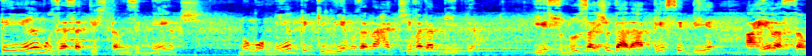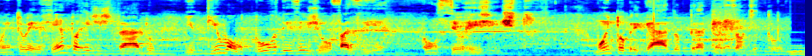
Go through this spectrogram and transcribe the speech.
tenhamos essa questão em mente no momento em que lermos a narrativa da Bíblia. Isso nos ajudará a perceber a relação entre o evento registrado e o que o autor desejou fazer com seu registro. Muito obrigado pela atenção de todos.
